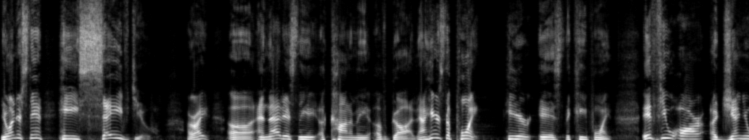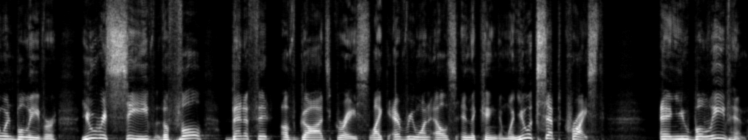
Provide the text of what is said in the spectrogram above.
You understand? He saved you. All right? Uh, and that is the economy of God. Now, here's the point. Here is the key point. If you are a genuine believer, you receive the full benefit of God's grace like everyone else in the kingdom. When you accept Christ and you believe Him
